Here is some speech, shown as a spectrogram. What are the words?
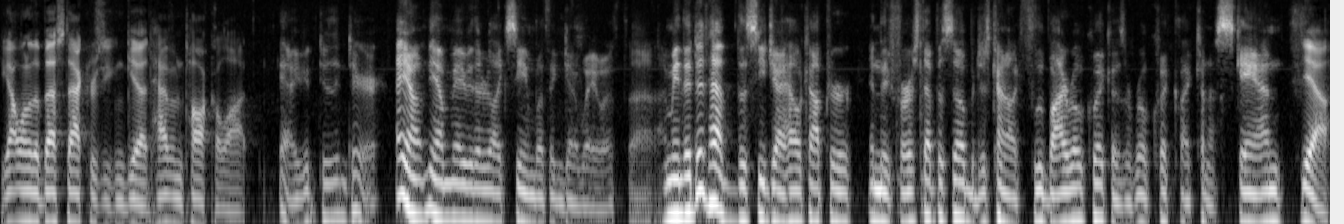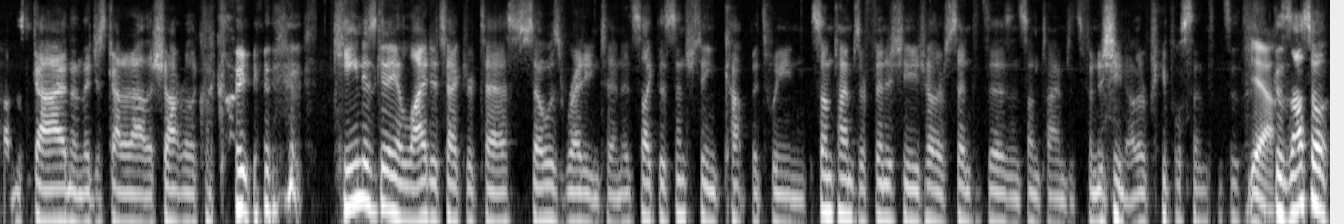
You got one of the best actors you can get. Have him talk a lot. Yeah, you could do the interior. And, you know, know, maybe they're like seeing what they can get away with. Uh, I mean, they did have the CGI helicopter in the first episode, but just kind of like flew by real quick. It was a real quick, like, kind of scan Yeah, of the sky, and then they just got it out of the shot really quickly. Keen is getting a lie detector test. So is Reddington. It's like this interesting cut between sometimes they're finishing each other's sentences, and sometimes it's finishing other people's sentences yeah, because also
